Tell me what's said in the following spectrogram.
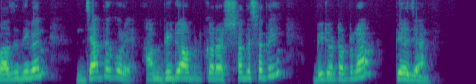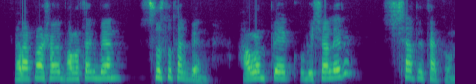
বাজিয়ে দিবেন, যাতে করে আমি ভিডিও আপলোড করার সাথে সাথেই ভিডিওটা আপনারা পেয়ে যান। আর আপনারা সবাই ভালো থাকবেন, সুস্থ থাকবেন। আলম প্রেক ও বিশালের সাথে থাকুন।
